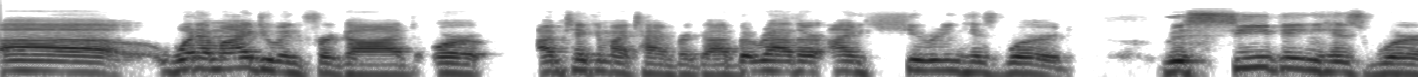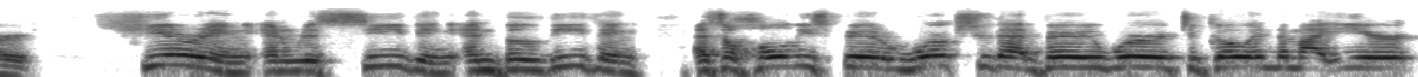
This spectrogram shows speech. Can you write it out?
uh, what am I doing for God or I'm taking my time for God, but rather I'm hearing His word, receiving His word, hearing and receiving and believing as the Holy Spirit works through that very word to go into my ear,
